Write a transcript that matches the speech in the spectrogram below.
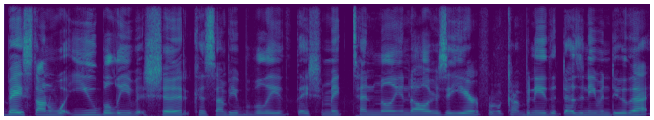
based on what you believe it should, because some people believe that they should make $10 million a year from a company that doesn't even do that,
